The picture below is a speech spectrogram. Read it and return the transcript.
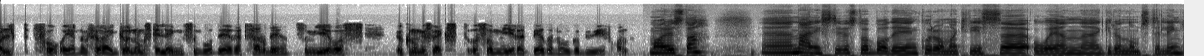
Alt for å gjennomføre en grønn omstilling som både er rettferdig, som gir oss økonomisk vekst, og som gir et bedre Norge å bo i for alle. Marius, da. Eh, Næringslivet står både i en koronakrise og i en eh, grønn omstilling.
